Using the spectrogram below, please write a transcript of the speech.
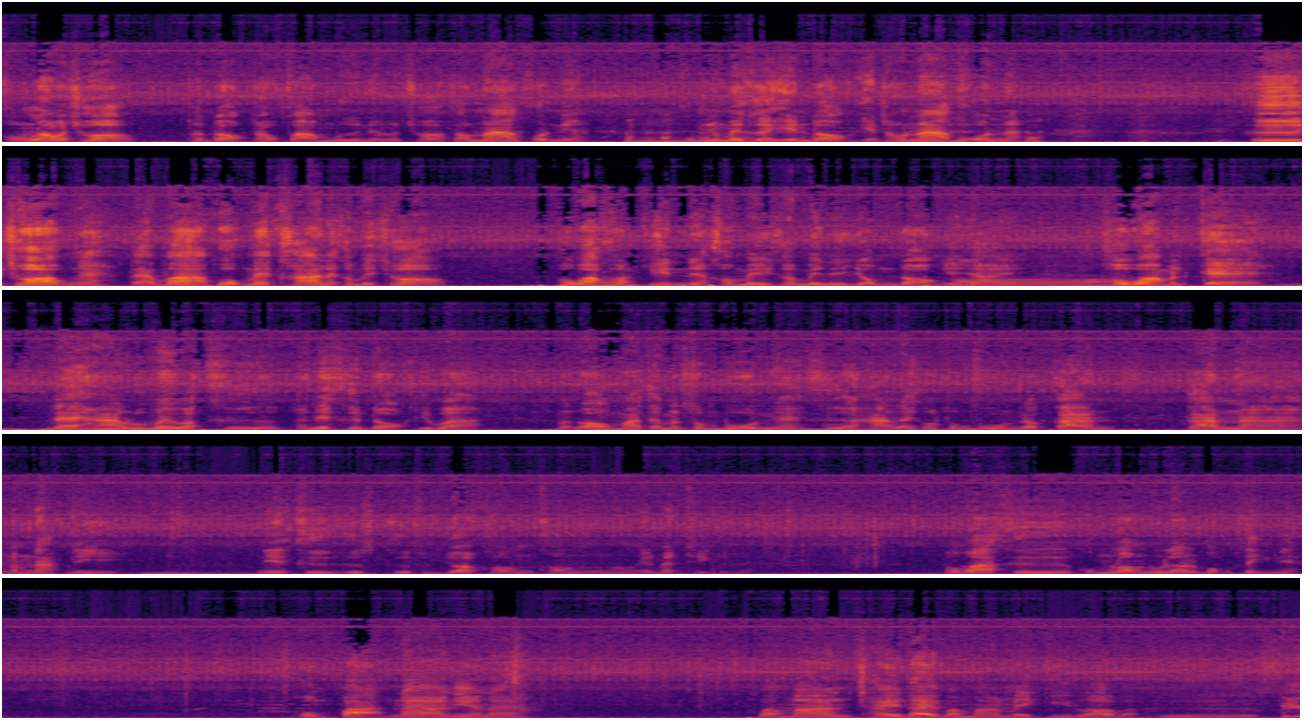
ของเราชอบ ถ้าดอกเท่าฝ่ามือเนี่ยเราชอบเท่าหน้าคนเนี่ย ผมยังไม่เคยเห็นดอกเห็ดเท่าหน้าคนอะ คือชอบไงแต่ว่าพวกแม่ค้าเนี่ยเขาไม่ชอบ เพราะว่าคนกินเนี่ยเขาไม่เขาไม่นิยมดอกใหญ่อ๋อๆเขาว่ามันแก่อืมแต่หารู้ไหมว่าคือ อันนี้คือดอกที่ว่ามันออกมาแต่มันสมบูรณ์ไง คืออาหารอะไรเขาสมบูรณ์แล้วก้านก้านหนาน้ำหนักดี เนี่ยคือคือคือสุดยอดของของของเอสแมทริกเลยเพราะว่าคือผมลองดูแล้วปกติเนี่ย ผมปาดหน้าเนี่ยนะ ประมาณใช้ได้ประมาณไม่กี่รอบอะคือ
